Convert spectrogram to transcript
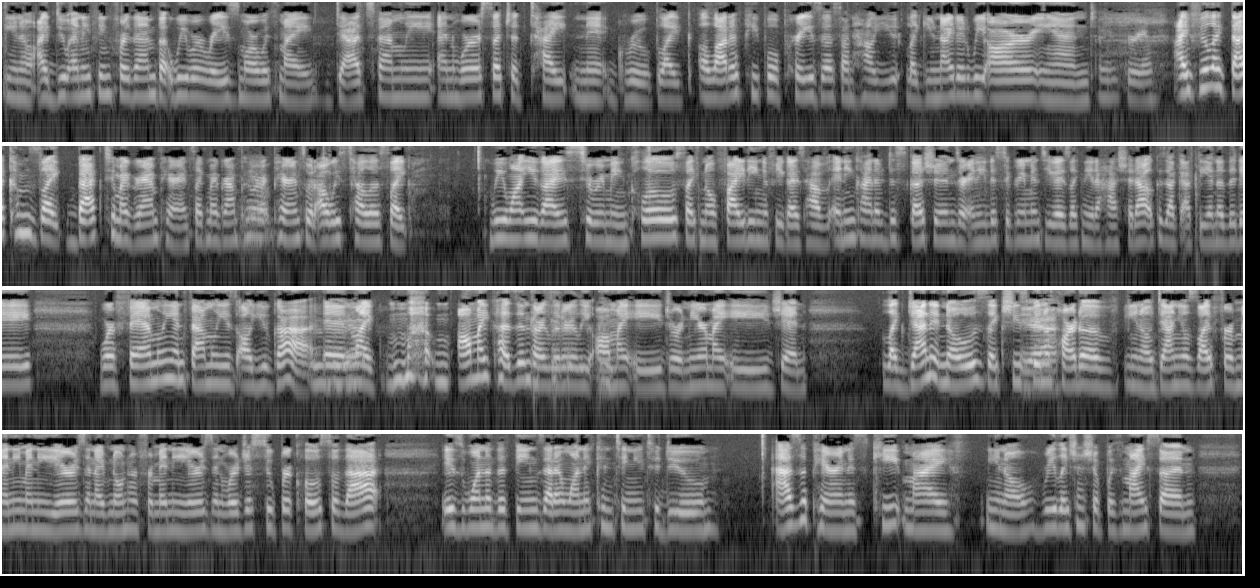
You know, I do anything for them, but we were raised more with my dad's family, and we're such a tight knit group. Like, a lot of people praise us on how you like united we are, and I agree. I feel like that comes like back to my grandparents. Like my grandparents would always tell us like we want you guys to remain close, like no fighting. If you guys have any kind of discussions or any disagreements, you guys like need to hash it out cuz like at the end of the day, we're family and family is all you got. Mm-hmm. And like m- all my cousins are literally all my age or near my age. And like Janet knows, like she's been a part of, you know, Daniel's life for many, many years. And I've known her for many years. And we're just super close. So that is one of the things that I want to continue to do as a parent is keep my, you know, relationship with my son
